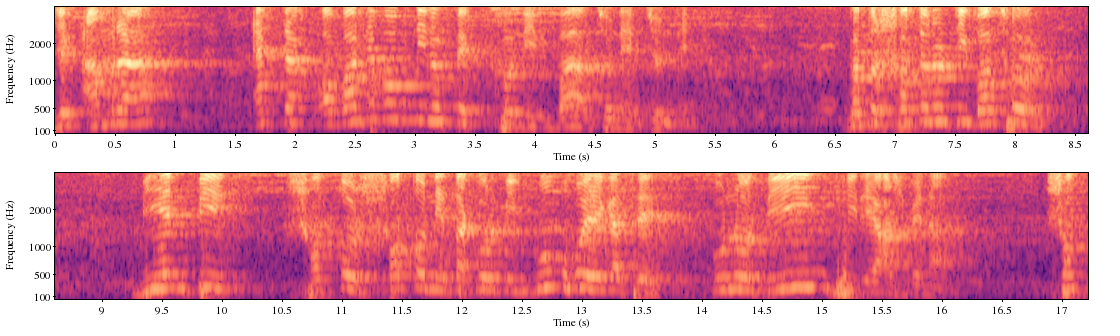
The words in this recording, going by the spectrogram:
যে আমরা একটা অবাধ এবং নিরপেক্ষ নির্বাচনের জন্য। গত সতেরোটি বছর বিএনপির শত শত নেতাকর্মী গুম হয়ে গেছে কোনো দিন ফিরে আসবে না। শত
